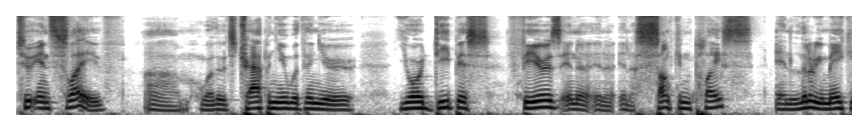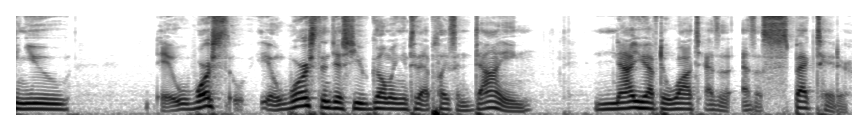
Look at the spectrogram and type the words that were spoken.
to enslave, um, whether it's trapping you within your your deepest fears in a in a in a sunken place, and literally making you eh, worse you know, worse than just you going into that place and dying. Now you have to watch as a as a spectator,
